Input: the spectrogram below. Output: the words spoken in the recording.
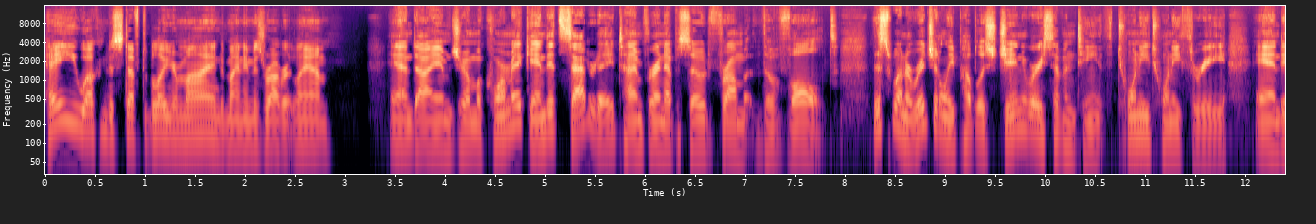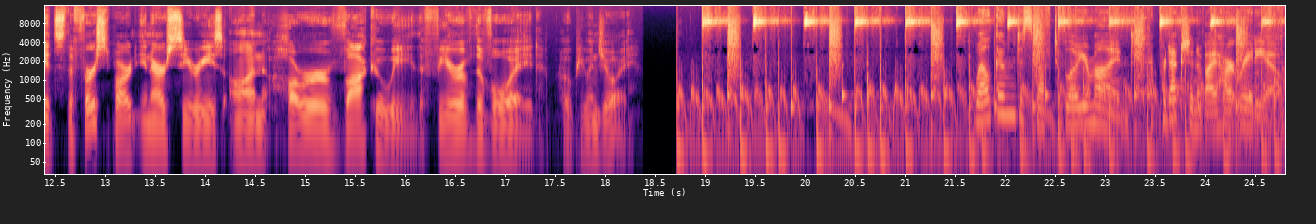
Hey, welcome to Stuff to Blow Your Mind. My name is Robert Lamb. And I am Joe McCormick, and it's Saturday, time for an episode from The Vault. This one originally published January 17th, 2023, and it's the first part in our series on horror vacui, the fear of the void. Hope you enjoy. Welcome to Stuff to Blow Your Mind, a production of iHeartRadio.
